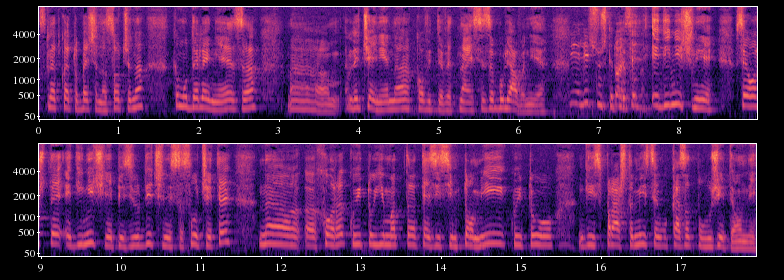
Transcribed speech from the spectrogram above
След след което беше насочена към отделение за а, лечение на COVID-19 заболявания. Вие лично ще Тоест, единични, все още единични, епизодични са случаите на а, хора, които имат а, тези симптоми, които ги изпращаме и се оказат положителни.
